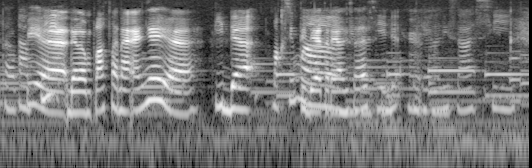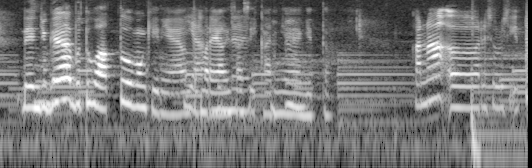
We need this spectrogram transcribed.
tapi, Tapi- ya dalam pelaksanaannya ya tidak maksimal Tidak gitu, terrealisasi. tidak Hmm. terrealisasi dan Semoga- juga butuh waktu mungkin ya Iya, untuk bener. merealisasikannya Mm. gitu karena eh, resolusi itu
